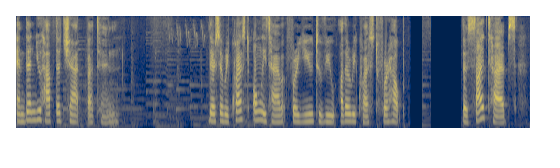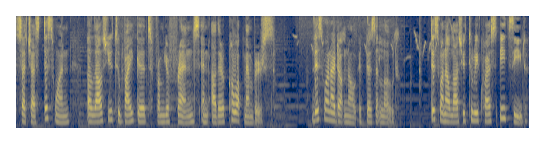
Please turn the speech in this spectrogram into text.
And then you have the chat button. There's a request only tab for you to view other requests for help. The side tabs, such as this one, allows you to buy goods from your friends and other co-op members. This one I don't know, it doesn't load. This one allows you to request speed seed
